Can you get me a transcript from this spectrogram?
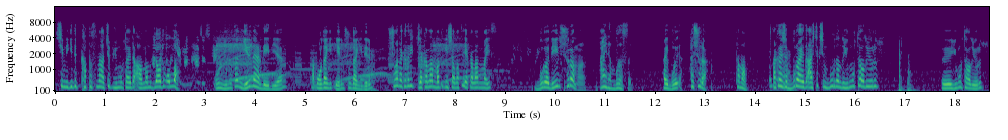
şimdi gidip kapısını açıp yumurtayı da almamız lazım. Allah. Oğlum yumurtanın yeri neredeydi ya? Tamam oradan gitmeyelim. Şuradan gidelim. Şu ana kadar hiç yakalanmadık. İnşallah da yakalanmayız. Bura değil şura mı? Aynen burası. Hayır buraya. Ha şura. Tamam. Arkadaşlar burayı da açtık. Şimdi buradan da yumurta alıyoruz. Ee, yumurta alıyoruz.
